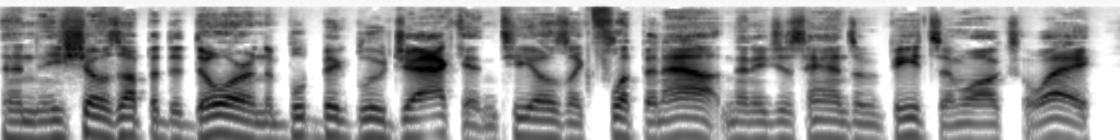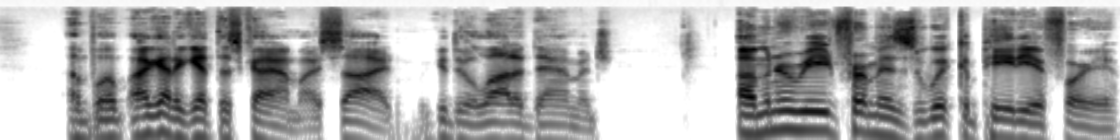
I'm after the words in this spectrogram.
And he shows up at the door in the bl- big blue jacket, and T.O.'s like flipping out, and then he just hands him a pizza and walks away. I'm- well, I got to get this guy on my side. We could do a lot of damage. I'm going to read from his Wikipedia for you.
